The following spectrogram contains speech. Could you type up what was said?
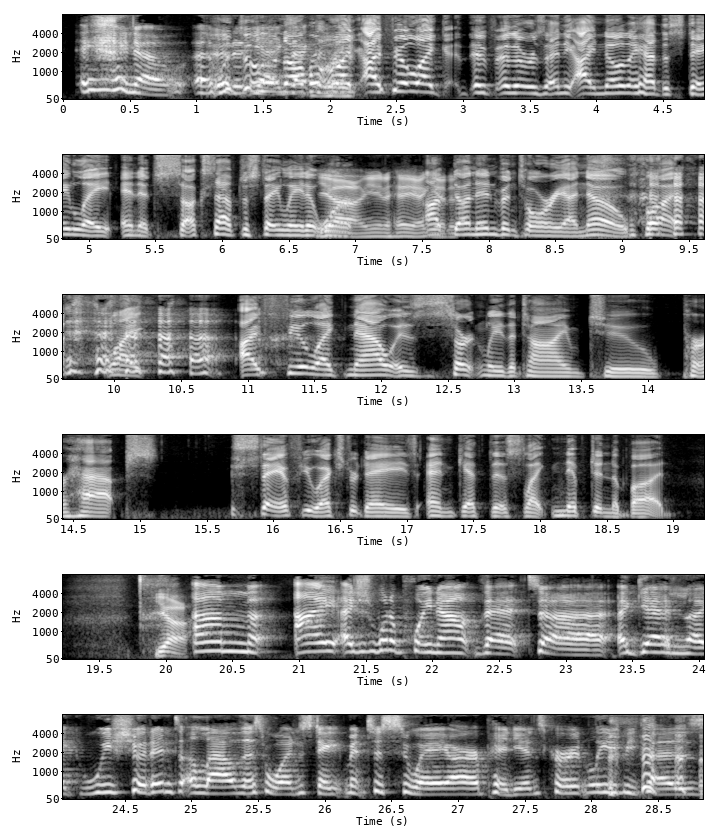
I know. Uh, what it- yeah, the number, like I feel like if there was any, I know they had to stay late, and it sucks to have to stay late at Yeah, work. you know, hey, I get I've it. done inventory, I know, but like I feel like now is certainly the time to perhaps stay a few extra days and get this like nipped in the bud. Yeah. Um, I, I just want to point out that uh, again, like we shouldn't allow this one statement to sway our opinions currently because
